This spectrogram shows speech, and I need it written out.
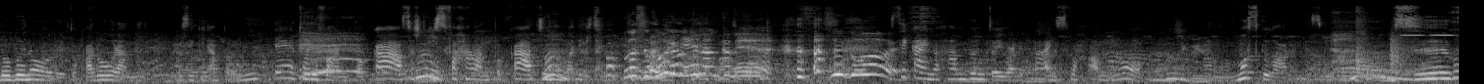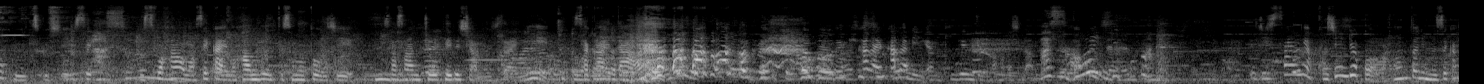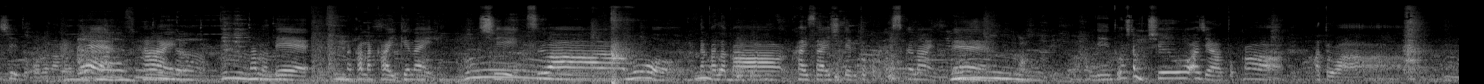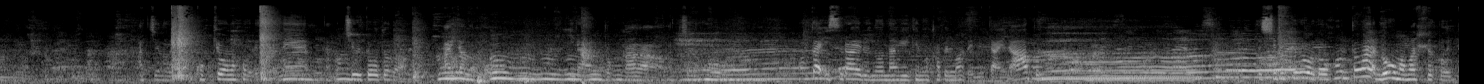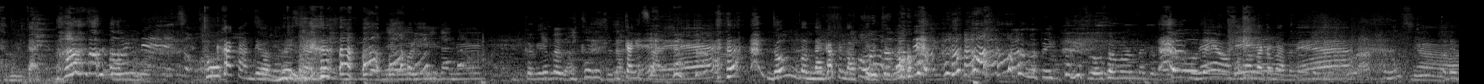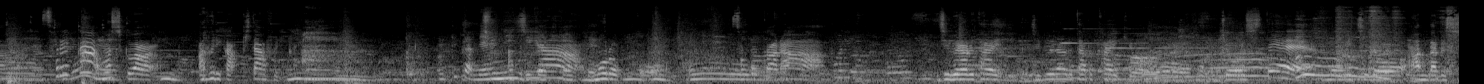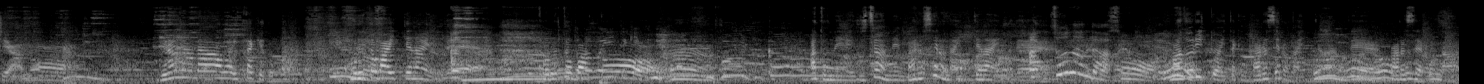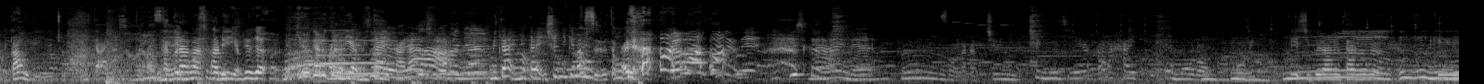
ロブノールとかローランの遺跡の後に行ってトルファンとかそしてイスファハーンとかあっちの方まで行きたい、うわすごいねなんかね。すごい。世界の半分と言われたイスファハンの,、あのモスクがあるんですけど、すごく美しい。せイスファハンは世界の半分ってその当時、ササン朝ペルシャの時代に栄えた。かなりかなりあの紀元前の話なんですあすごいね。で実際には個人旅行が本当に難しいところなので、はい、なので、なかなか行けないし、ツアーもなかなか開催してるところが少ないので、でどうしても中央アジアとか、あとは、うん、あっちの国境の方ですよね、あの中東との間の方、イランとか、あっちの方、本当はイスラエルの嘆きの壁まで見たいなと思ってます。でシルクロード本当はローマまでちょっとたどりたい。すごいね。10日間では無理。無理だねだねやっぱ1ヶ月1だヶ月だね。ね。どんどん長くなってるけど。ね、また1ヶ月収まらなくなるね大人なくなるね。楽しいそれもーそれかもしくはうんアフリカ、北アフリカ。言ってたねチュニジア、モロッコ、コそこからジブラルタルジブラルタル海峡を北上して、もう一度アンダルシアのグラナダは行ったけど、コルトバ行ってないので、コルトバと、うん、あとね、実はね、バルセロナ行ってないので。あそうなんだ。そう。マドリッドは行ったけどバルセロナ行ってないのでうんバルセロナガウディでちょっと見たい。そうだね。桜がサリア出来上がる。からリア見たいから見たい見たい。一緒に行きます？とか言って。やばそうだよね。行くしかないね。そうだからチュニジアから入ってモロッコ行ってジブラルタル経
